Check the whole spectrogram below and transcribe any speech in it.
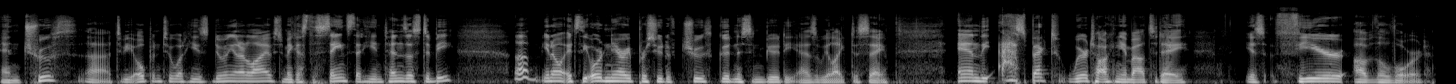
and truth, uh, to be open to what He's doing in our lives, to make us the saints that He intends us to be. Uh, you know, it's the ordinary pursuit of truth, goodness, and beauty, as we like to say. And the aspect we're talking about today is fear of the Lord.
